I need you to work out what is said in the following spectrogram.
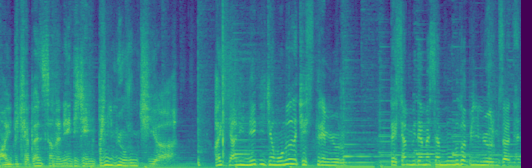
Aybike ben sana ne diyeceğimi bilmiyorum ki ya. Hayır yani ne diyeceğim onu da kestiremiyorum. Desem mi demesem mi onu da bilmiyorum zaten.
